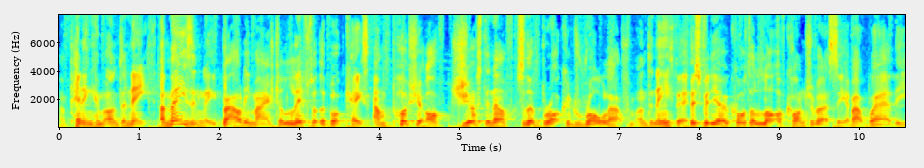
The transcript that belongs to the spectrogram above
and pinning him underneath. Amazingly, Bowdy managed to lift up the bookcase and push it off just enough so that Brock could roll out from underneath it. This video caused a lot of controversy about where the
